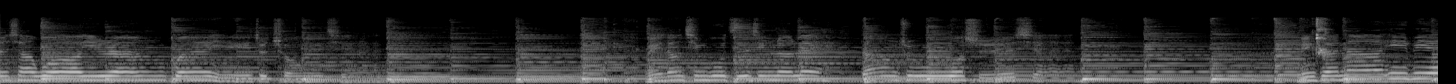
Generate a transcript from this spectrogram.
剩下，我一人回忆着从前。每当情不自禁热泪挡住我视线，你在那一边，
